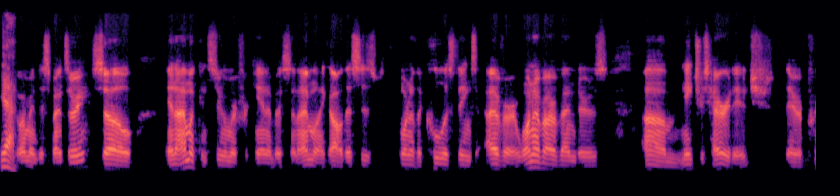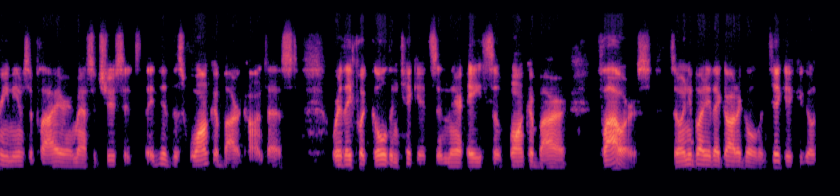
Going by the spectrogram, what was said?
yeah. or my dispensary. So, and I'm a consumer for cannabis and I'm like, oh, this is one of the coolest things ever. One of our vendors, um, Nature's Heritage, they're a premium supplier in Massachusetts. They did this Wonka bar contest where they put golden tickets in their eighths of Wonka bar flowers. So anybody that got a golden ticket could go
